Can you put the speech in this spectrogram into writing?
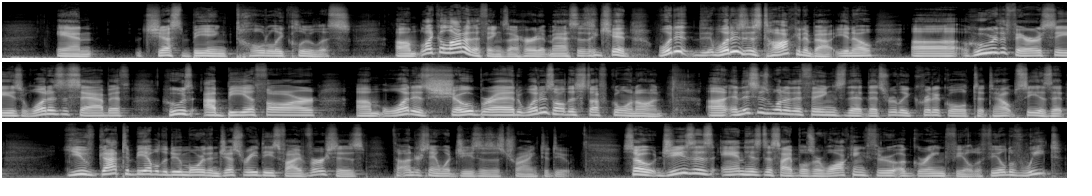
and just being totally clueless. Um, like a lot of the things I heard at Mass as a kid. What is, what is this talking about? You know, uh, who are the Pharisees? What is the Sabbath? Who's Abiathar? Um, what is showbread? What is all this stuff going on? Uh, and this is one of the things that that's really critical to, to help see is that you've got to be able to do more than just read these five verses to understand what Jesus is trying to do. So Jesus and his disciples are walking through a grain field, a field of wheat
